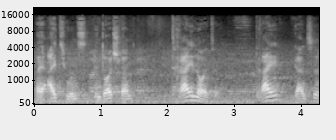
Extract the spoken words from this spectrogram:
bei iTunes in Deutschland drei Leute, drei ganze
